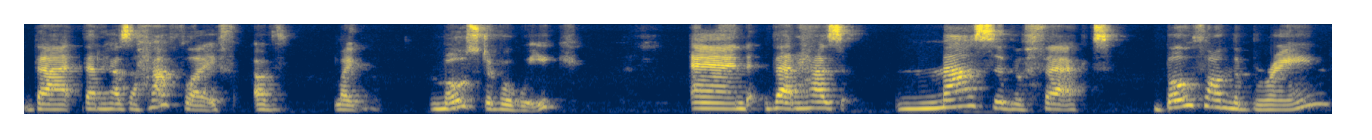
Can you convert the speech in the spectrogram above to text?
that that has a half life of like most of a week and that has massive effects both on the brain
